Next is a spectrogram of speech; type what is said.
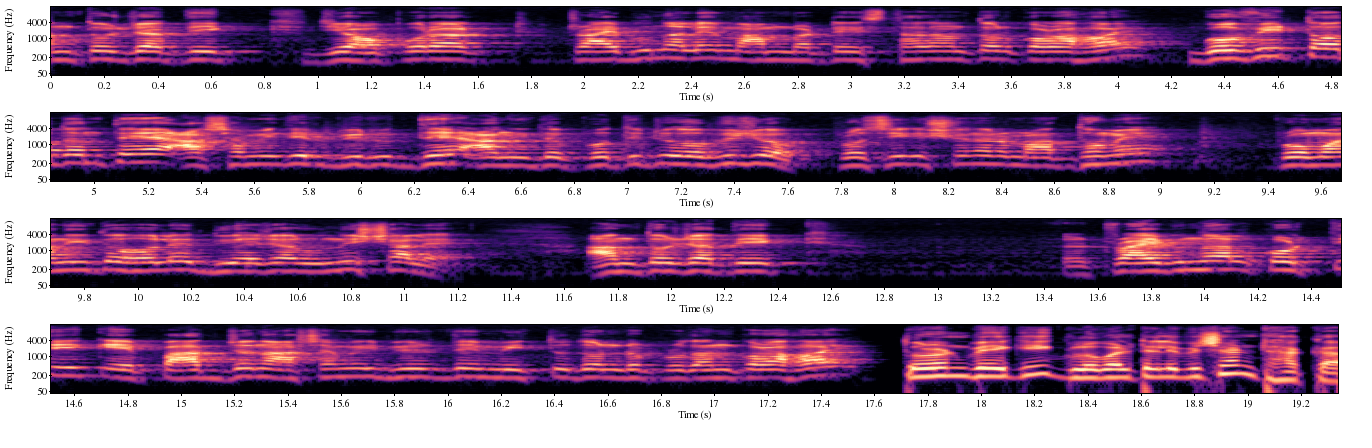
আন্তর্জাতিক যে অপরাধ ট্রাইব্যুনালে মামলাটি স্থানান্তর করা হয়, গভীর তদন্তে আসামিদের বিরুদ্ধে আনিত প্রতিটি অভিযোগ প্রসিকিউশনের মাধ্যমে প্রমাণিত হলে দুই হাজার উনিশ সালে আন্তর্জাতিক ট্রাইব্যুনাল কর্তৃক এ পাঁচজন আসামির বিরুদ্ধে মৃত্যুদণ্ড প্রদান করা হয়। তরুণ বেগী গ্লোবাল টেলিভিশন ঢাকা।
